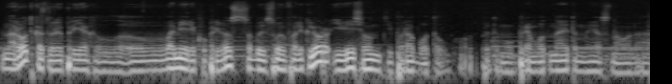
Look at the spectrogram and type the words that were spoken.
народ, который приехал э, в Америку, привез с собой свой фольклор, и весь он, типа, работал. Вот, поэтому прям вот на этом и основано.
